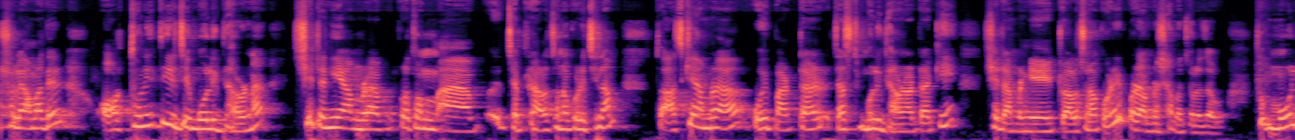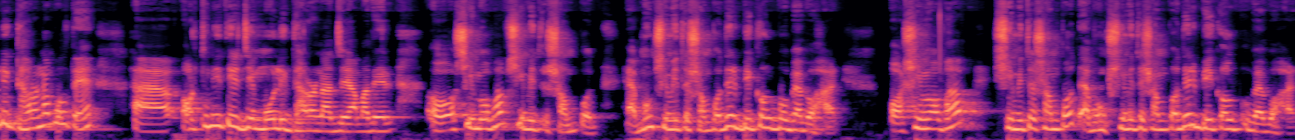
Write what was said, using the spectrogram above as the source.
আসলে আমাদের অর্থনীতির যে মৌলিক ধারণা সেটা নিয়ে আমরা প্রথম চ্যাপ্টার আলোচনা করেছিলাম। তো আজকে আমরা ওই পার্টটার জাস্ট মৌলিক ধারণাটা কি সেটা আমরা নিয়ে একটু আলোচনা করি, পরে আমরা সামনে চলে যাব। তো মৌলিক ধারণা বলতে অর্থনীতির যে মৌলিক ধারণা যে আমাদের অসীম অভাব, সীমিত সম্পদ এবং সীমিত সম্পদের বিকল্প ব্যবহার। অসীম অভাব, সীমিত সম্পদ এবং সীমিত সম্পদের বিকল্প ব্যবহার।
